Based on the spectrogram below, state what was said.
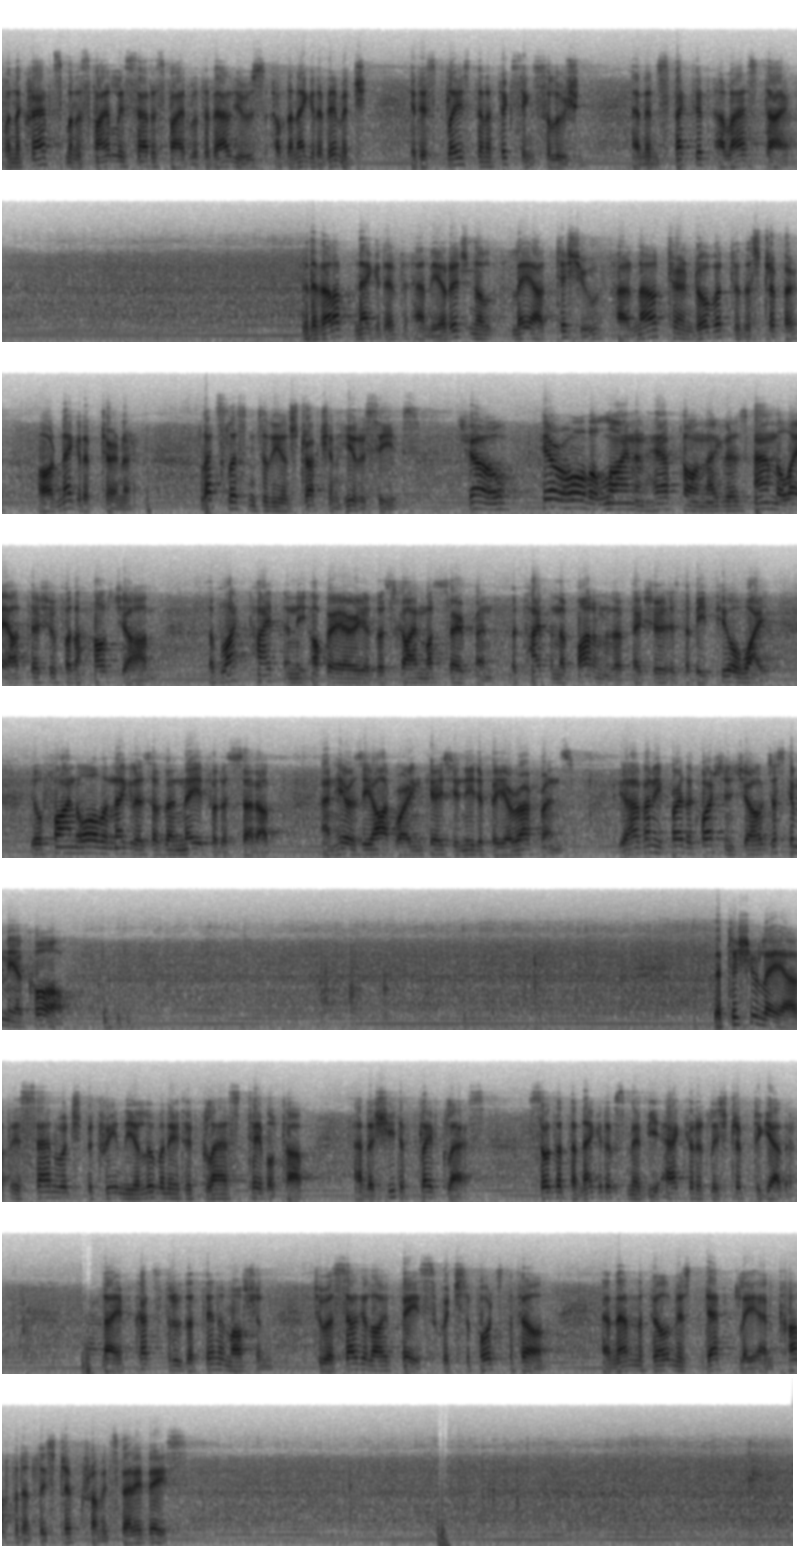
When the craftsman is finally satisfied with the values of the negative image, it is placed in a fixing solution and inspected a last time. The developed negative and the original layout tissue are now turned over to the stripper or negative turner. Let's listen to the instruction he receives. Joe, here are all the line and half-tone negatives and the layout tissue for the house job. The black type in the upper area of the sky must print. The type in the bottom of the picture is to be pure white. You'll find all the negatives have been made for the setup, and here is the artwork in case you need it for your reference. If you have any further questions, Joe, just give me a call. The tissue layout is sandwiched between the illuminated glass tabletop and a sheet of plate glass so that the negatives may be accurately stripped together. Knife cuts through the thin emulsion to a celluloid base which supports the film, and then the film is deftly and confidently stripped from its very base.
